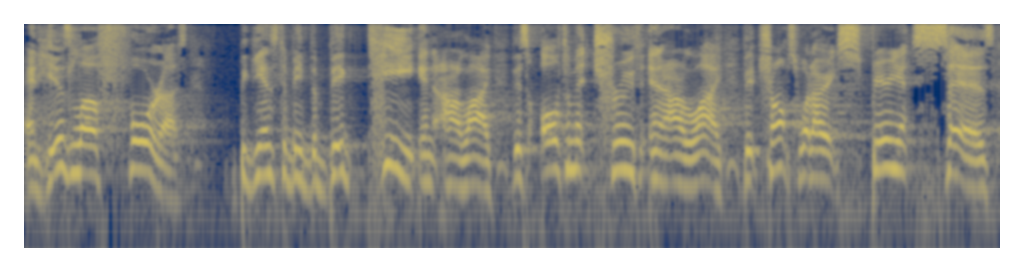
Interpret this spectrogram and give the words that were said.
and His love for us begins to be the big T in our life, this ultimate truth in our life that trumps what our experience says,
